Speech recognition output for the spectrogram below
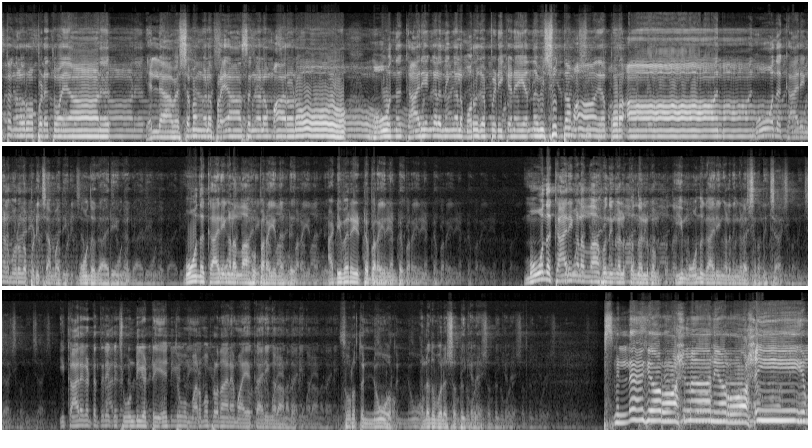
തങ്ങൾ ഉറപ്പെടുത്തുകയാണ്. എല്ലാ വിഷമങ്ങളും പ്രയാസങ്ങളും മാറണോ? മൂന്ന് കാര്യങ്ങൾ നിങ്ങൾ മുറുകെ പിടിക്കണേ എന്ന് വിശുദ്ധമായ ഖുർആൻ. മൂന്ന് കാര്യങ്ങൾ മുറുകെ പിടിച്ചാൽ മതി. മൂന്ന് കാര്യങ്ങൾ. മൂന്ന് കാര്യങ്ങൾ അള്ളാഹു പറയുന്നുണ്ട്. അടിവരയിട്ട് പറയുന്നുണ്ട്. മൂന്ന് കാര്യങ്ങൾ അള്ളാഹു നിങ്ങൾക്ക് നൽകും. ഈ മൂന്ന് കാര്യങ്ങൾ നിങ്ങളെ ശ്രദ്ധിച്ചാൽ ഈ കാലഘട്ടത്തിലേക്ക് ചൂണ്ടിയിട്ട് ഏറ്റവും മർമ്മപ്രധാനമായ കാര്യങ്ങളാണ് സുഹൃത്തു സൂറത്ത് നൂർ നല്ലതുപോലെ ശ്രദ്ധിക്കണേ. ശ്രദ്ധിക്കണേ റഹീം.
